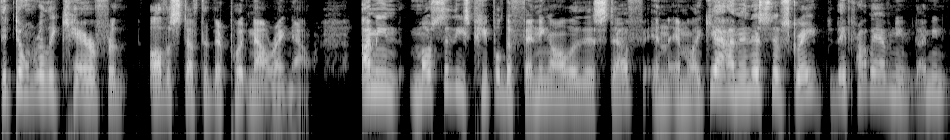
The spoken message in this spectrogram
that don't really care for all the stuff that they're putting out right now I mean, most of these people defending all of this stuff, and I'm like, yeah, I mean, this stuff's great. They probably haven't even. I mean,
